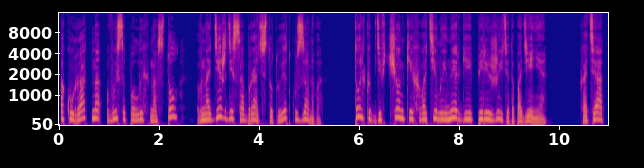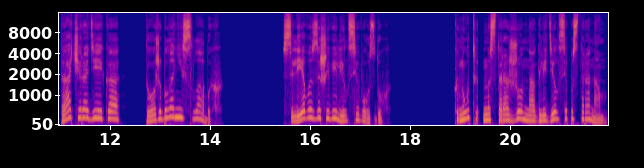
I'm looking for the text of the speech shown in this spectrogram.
аккуратно высыпал их на стол в надежде собрать статуэтку заново. Только б девчонке хватило энергии пережить это падение, хотя та чародейка тоже была не из слабых. Слева зашевелился воздух. Кнут настороженно огляделся по сторонам.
